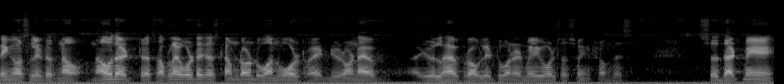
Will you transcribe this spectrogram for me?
ring oscillators now. Now that supply voltage has come down to 1 volt, right, you do not have, you will have probably 200 millivolts of swing from this. So, that may,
